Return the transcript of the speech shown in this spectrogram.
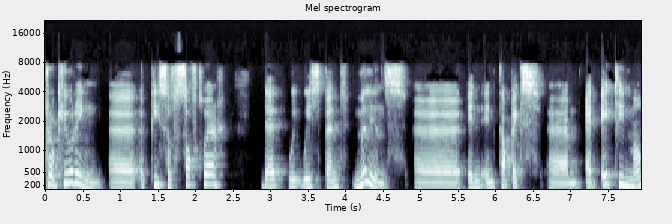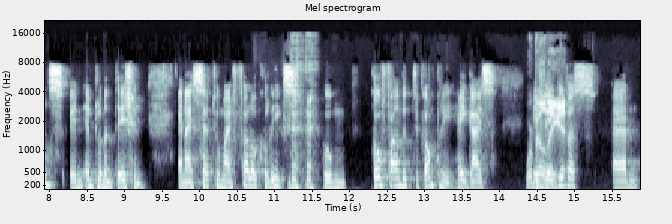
procuring uh, a piece of software that we, we spent millions uh, in, in CAPEX um, and 18 months in implementation. And I said to my fellow colleagues whom co-founded the company, hey guys, We're if they give it. us um,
